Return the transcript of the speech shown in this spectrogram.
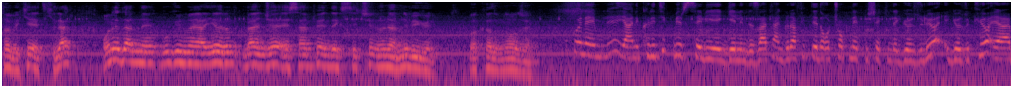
tabii ki etkiler. O nedenle bugün veya yarın bence S&P endeksi için önemli bir gün. Bakalım ne olacak. çok önemli. Yani kritik bir seviyeye gelindi. Zaten grafikte de o çok net bir şekilde gözülüyor, gözüküyor. Eğer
